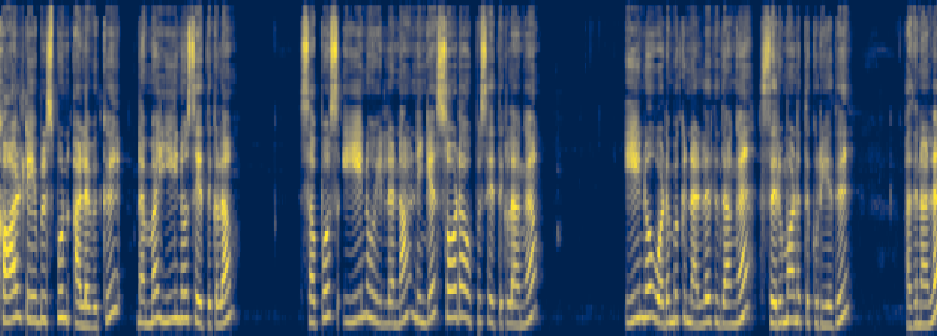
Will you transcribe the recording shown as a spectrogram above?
கால் டேபிள் ஸ்பூன் அளவுக்கு நம்ம ஈனோ சேர்த்துக்கலாம். சப்போஸ் ஈனோ இல்லைன்னா நீங்கள் சோடா உப்பு சேர்த்துக்கலாங்க. ஈனோ உடம்புக்கு நல்லது தாங்க செரிமானத்துக்குரியது. அதனால்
